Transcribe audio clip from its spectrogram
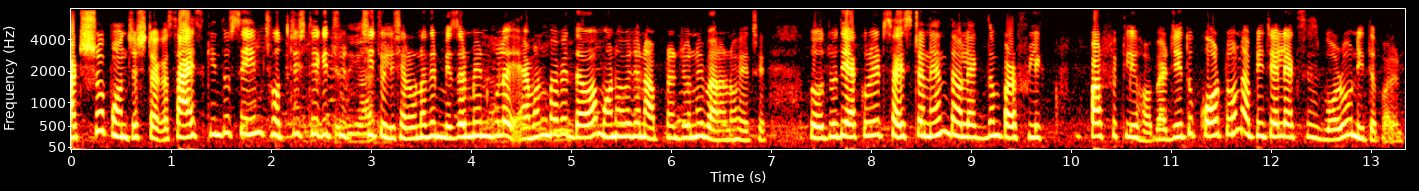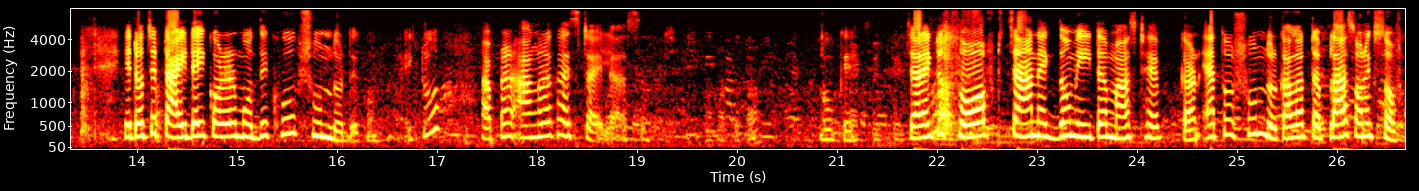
আটশো পঞ্চাশ টাকা। সাইজ কিন্তু সেম ছত্রিশ থেকে ছিচল্লিশ। আর ওনাদের মেজারমেন্টগুলো এমনভাবে দেওয়া, মনে হবে যেন আপনার জন্যই বানানো হয়েছে। তো যদি অ্যাকুরেট সাইজটা নেন, তাহলে একদম পারফেক্ট পারফেক্টলি হবে। আর যেহেতু কটন আপনি চাইলে অ্যাক্সেস বড়ও নিতে পারেন। এটা হচ্ছে টাই ডাই করার মধ্যে খুব সুন্দর, দেখুন। একটু আপনার আংরাখা স্টাইলে আছে। ওকে। যারা একটু সফট চান একদম এইটা মাস্ট হ্যাভ কারণ এত সুন্দর কালারটা প্লাস অনেক সফট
